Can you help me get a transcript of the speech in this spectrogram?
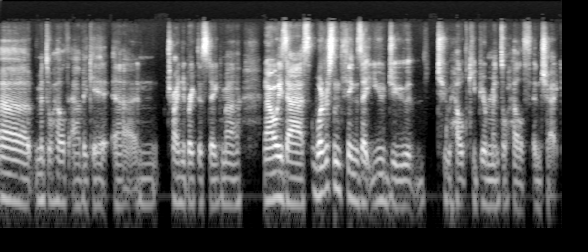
uh mental health advocate uh, and trying to break the stigma. And I always ask, what are some things that you do to help keep your mental health in check?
